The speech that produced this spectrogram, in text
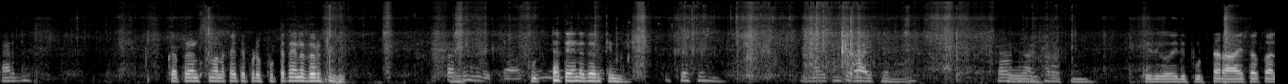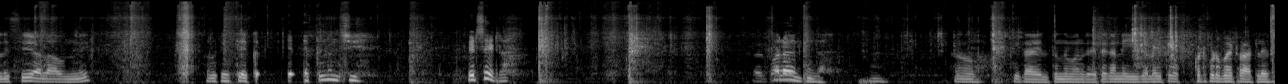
Ricardo. ఓకే ఫ్రెండ్స్ మనకైతే ఇప్పుడు పుట్ట తేనె దొరికింది. పుట్ట తేనె దొరికింది. ఇదిగో ఇది పుట్ట రాయితో కలిసి అలా ఉంది. మనకైతే ఎక్క ఎక్కడి నుంచి? ఎటు సైడ్ రా? అలా వెళ్తుందా? ఓ ఇలా వెళ్తుంది మనకైతే కానీ ఈగలు అయితే ఒక్కటి కూడా బయట రావట్లేదు.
